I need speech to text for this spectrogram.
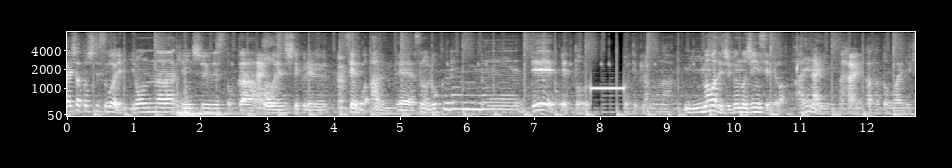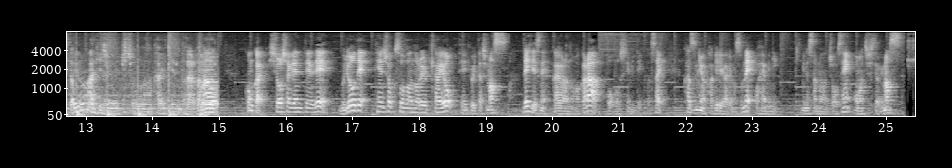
会社としてすごいいろんな研修ですとか、はい。応援してくれる制度があるんで、その6年目でえっと超えてくるような今まで自分の人生では会えないようはい。な方とお会いできた。というのは非常に貴重な体験だったな。今回視聴者限定で無料で転職相談に乗れる機会を提供いたします。ぜひですね概要欄の方から応募してみてください。数には限りがありますのでお早めに皆様の挑戦お待ちしております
